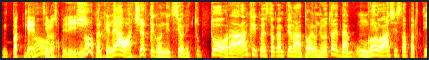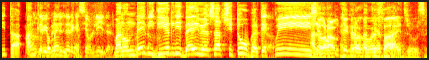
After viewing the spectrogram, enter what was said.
impacchetti e lo spedisci. No, perché Leao a certe condizioni, tuttora, anche in questo campionato, è un giocatore da un gol o assist a partita. Ma non anche devi domenica. che sia un leader, Ma non quello. devi dirgli, devi pensarci tu, perché Esatto. qui Allora, siamo tutti Eh, però come fai, Giuse?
